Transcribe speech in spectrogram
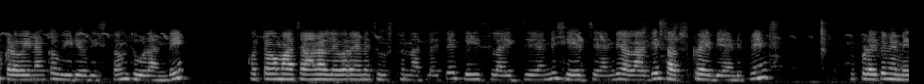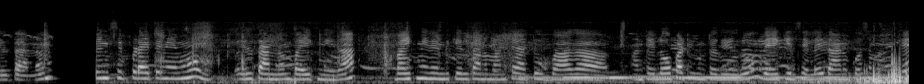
అక్కడ పోయినాక వీడియో తీస్తాం చూడండి. కొత్తగా మా ఛానల్ ఎవరైనా చూస్తున్నట్లయితే ప్లీజ్ లైక్ చేయండి షేర్ చేయండి అలాగే సబ్స్క్రైబ్ చేయండి ఫ్రెండ్స్ ఇప్పుడైతే మేము వెళ్తాన్నాం. ఫ్రెండ్స్ ఇప్పుడైతే మేము వెళ్తాన్నాం బైక్ మీద. బైక్ మీద ఎందుకు వెళ్తానం అంటే అటు బాగా అంటే లోపలికి ఉంటుంది ఊరు వెహికల్స్ వెళ్ళాయి దానికోసం అయితే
